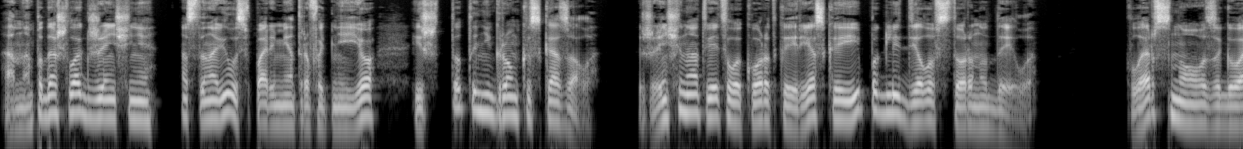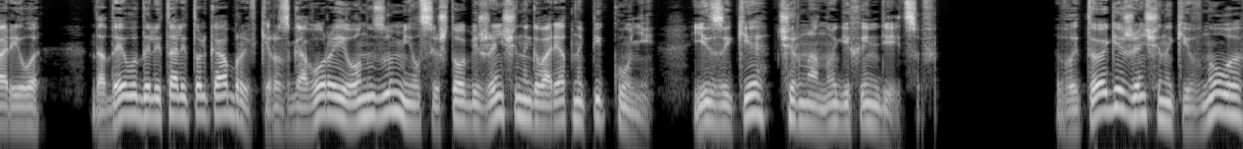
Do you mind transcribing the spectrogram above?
Она подошла к женщине, остановилась в паре метров от нее и что-то негромко сказала. Женщина ответила коротко и резко и поглядела в сторону Дейла. Клэр снова заговорила. До Дейла долетали только обрывки разговора, и он изумился, что обе женщины говорят на пикуни, языке черноногих индейцев. В итоге женщина кивнула,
